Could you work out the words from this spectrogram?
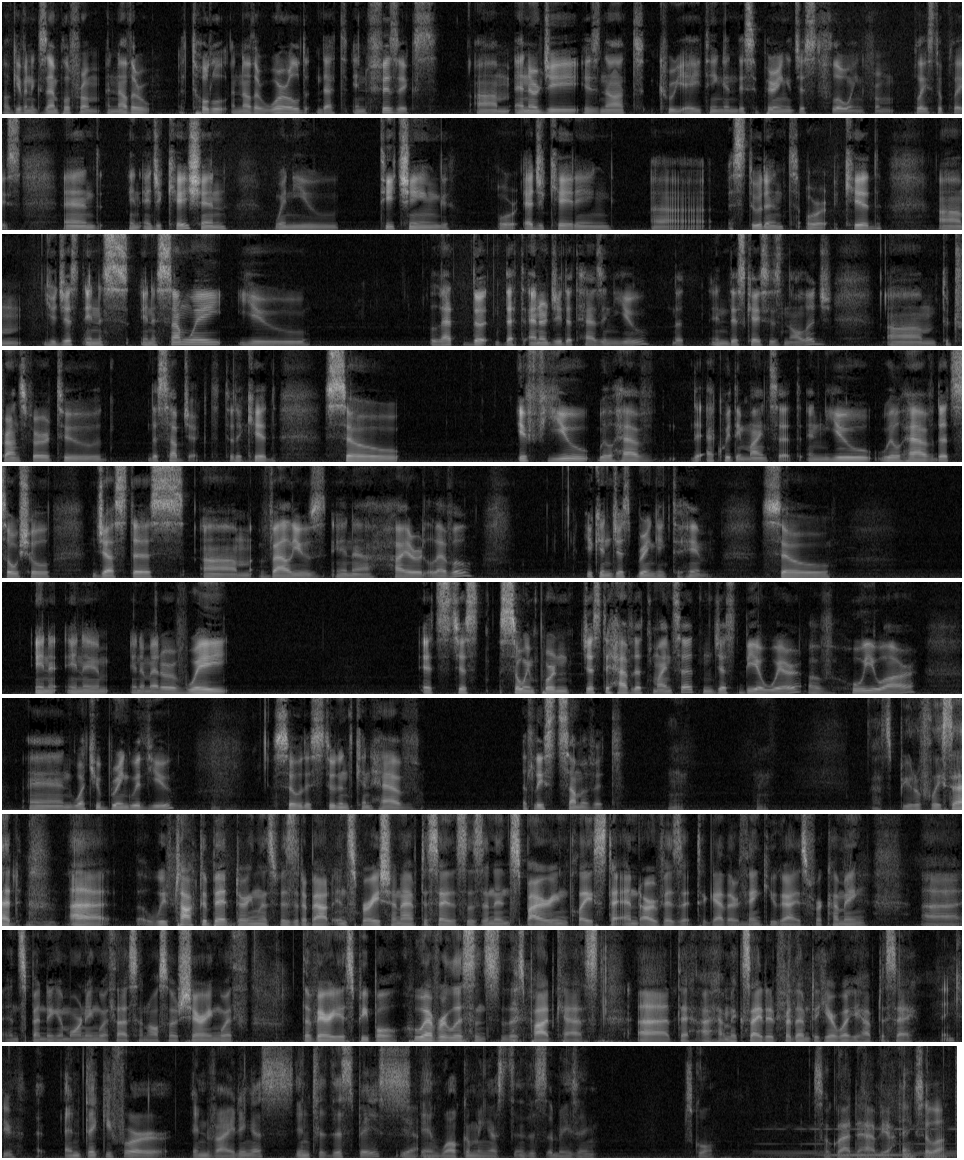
I'll give an example from another a total another world that in physics um, energy is not creating and disappearing it's just flowing from place to place. And in education when you teaching or educating uh, a student or a kid um, you just in a in a some way you let the that energy that has in you that in this case is knowledge um, to transfer to the subject to the kid. So if you will have the equity mindset and you will have that social justice um, values in a higher level you can just bring it to him. So in a, in a in a matter of way it's just so important just to have that mindset and just be aware of who you are and what you bring with you so the student can have at least some of it That's beautifully said. Uh, we've talked a bit during this visit about inspiration. I have to say, this is an inspiring place to end our visit together. Mm. Thank you guys for coming uh, and spending a morning with us and also sharing with the various people, whoever listens to this podcast. Uh, th- I- I'm excited for them to hear what you have to say. thank you And thank you for inviting us into this space Yeah. and welcoming us to this amazing school. So glad to have you. thanks a lot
